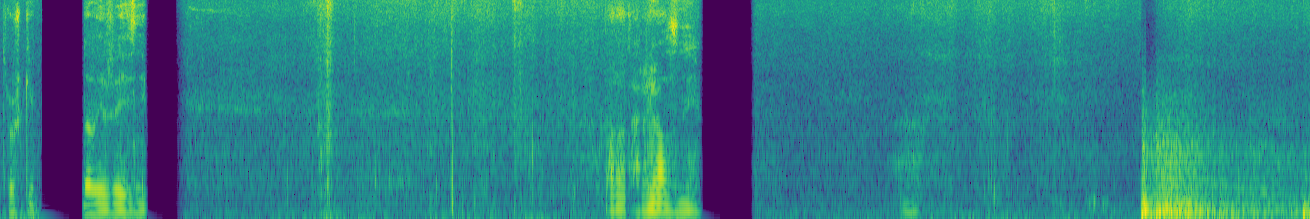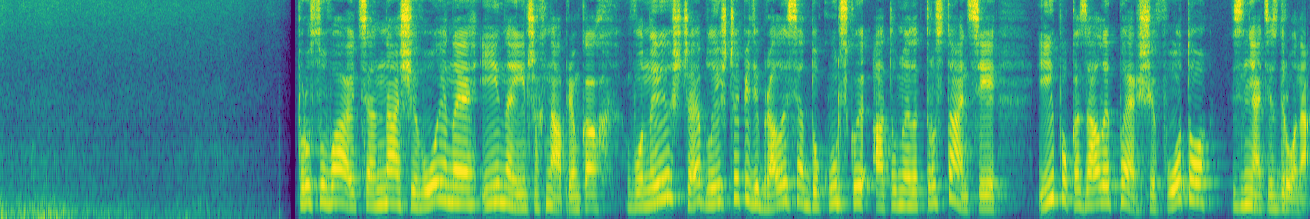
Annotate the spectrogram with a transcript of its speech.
Трошки дали житті. Апарат грязний. Просуваються наші воїни і на інших напрямках. Вони ще ближче підібралися до Курської атомної електростанції і показали перші фото, зняті з дрона.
